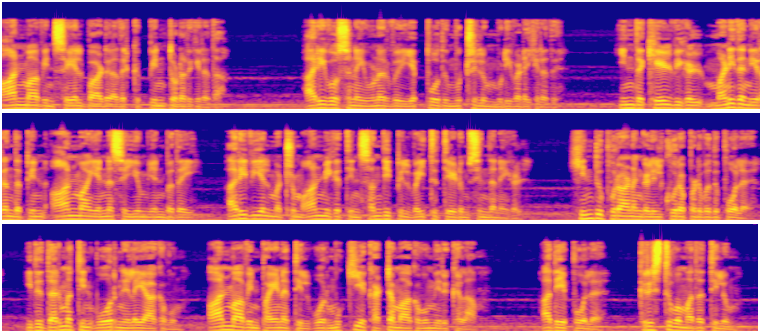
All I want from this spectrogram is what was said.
ஆன்மாவின் செயல்பாடு அதற்கு பின் தொடர்கிறதா? அறிவோசனை உணர்வு எப்போது முற்றிலும் முடிவடைகிறது? இந்த கேள்விகள் மனிதன் இறந்த பின் ஆன்மா என்ன செய்யும் என்பதை அறிவியல் மற்றும் ஆன்மீகத்தின் சந்திப்பில் வைத்து தேடும் சிந்தனைகள். ஹிந்து புராணங்களில் கூறப்படுவது போல இது தர்மத்தின் ஓர் நிலையாகவும் ஆன்மாவின் பயணத்தில் ஒரு முக்கிய கட்டமாகவும் இருக்கலாம். அதேபோல கிறிஸ்துவ மதத்திலும்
